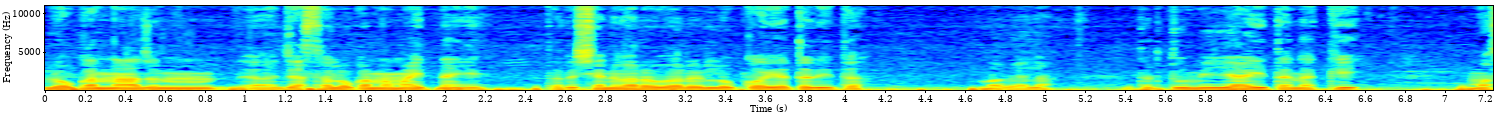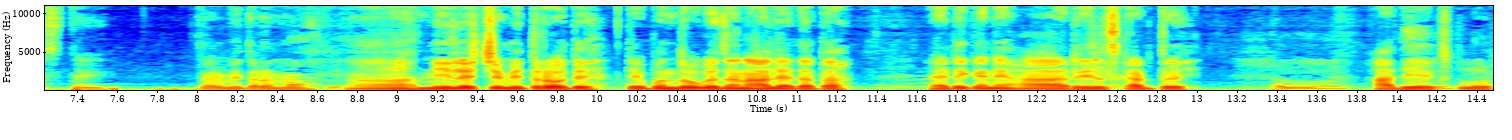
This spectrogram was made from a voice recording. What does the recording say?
लोकांना अजून अं, जास्त लोकांना माहीत नाही. आहे तर शनिवार रविवार लोक येतात इथं बघायला. तर तुम्ही या इथं नक्की. मस्त आहे. तर मित्रांनो निलेशचे मित्र होते ते पण दोघं जण आहेत आता. या ठिकाणी हा रील्स काढतोय. आधी एक्सप्लोर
